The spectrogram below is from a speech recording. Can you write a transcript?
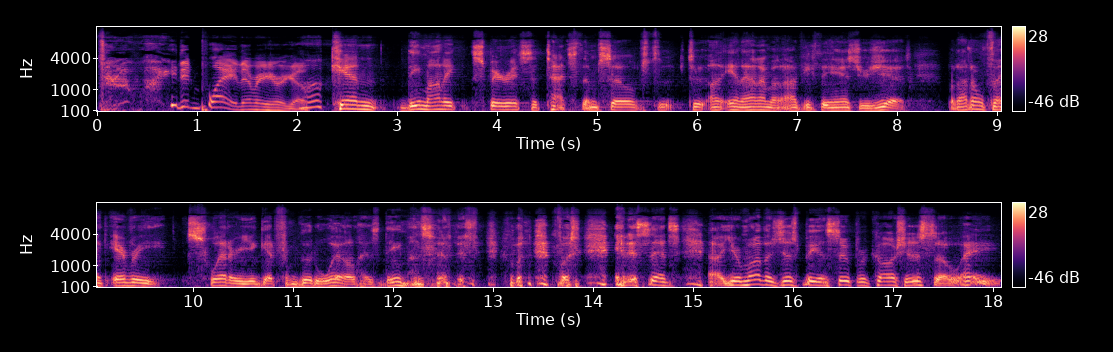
He didn't play. There, here we go. can demonic spirits attach themselves to, to uh, inanimate objects? The answer is yes. But I don't think every sweater you get from Goodwill has demons in it. but, but in a sense, uh, your mother's just being super cautious. So hey,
